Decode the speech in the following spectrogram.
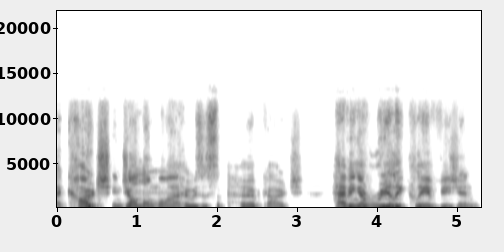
a coach in John Longmire, who is a superb coach, having a really clear vision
